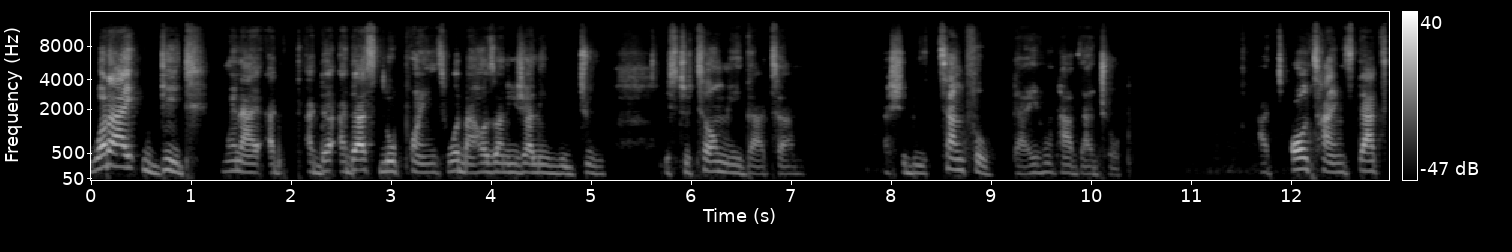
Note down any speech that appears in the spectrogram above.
What I did when I at, at, that low point, what my husband usually would do is to tell me that um, I should be thankful that I even have that job. At all times, that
